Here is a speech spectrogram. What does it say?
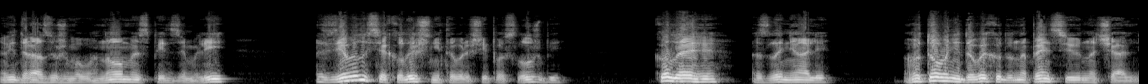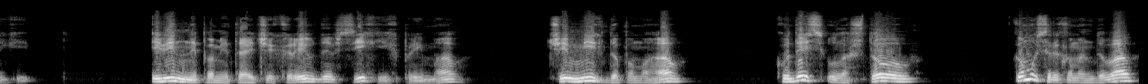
Відразу ж, мов гноми з-під землі, З'явилися колишні товариші по службі, колеги злинялі, готовані до виходу на пенсію начальники. І він, не пам'ятаючи кривди, всіх їх приймав, чим міг допомагав, кудись улаштовував, комусь рекомендував,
